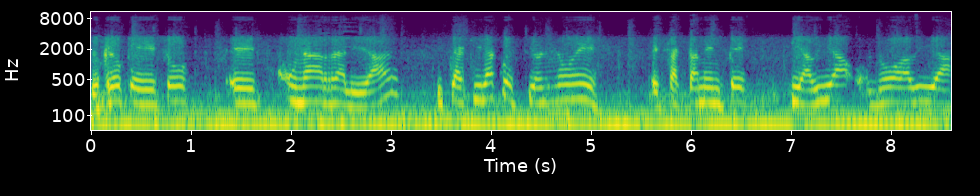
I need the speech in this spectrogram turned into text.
Yo creo que eso es una realidad y que aquí la cuestión no es exactamente si había o no había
